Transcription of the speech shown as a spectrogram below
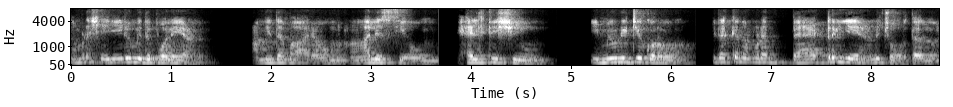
നമ്മുടെ ശരീരം ഇതുപോലെയാണ്. അമിതഭാരവും ആലസ്യവും ഹെൽത്ത് ഇഷ്യൂവും ഇമ്മ്യൂണിറ്റി കുറവും ഇതൊക്കെ നമ്മുടെ ബാറ്ററിയെയാണ് ചോർത്തുന്നത്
